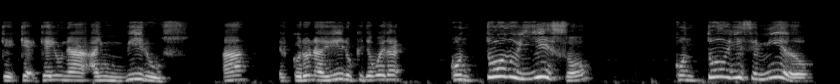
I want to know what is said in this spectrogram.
que, que hay, una, hay un virus, ¿ah? el coronavirus que te puede dar, con todo y eso, con todo y ese miedo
